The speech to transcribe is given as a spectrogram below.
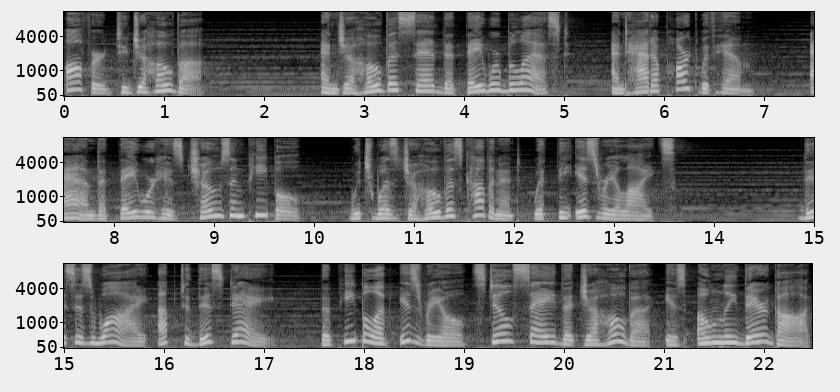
offered to Jehovah. And Jehovah said that they were blessed and had a part with him, and that they were his chosen people, which was Jehovah's covenant with the Israelites. This is why, up to this day, the people of Israel still say that Jehovah is only their God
